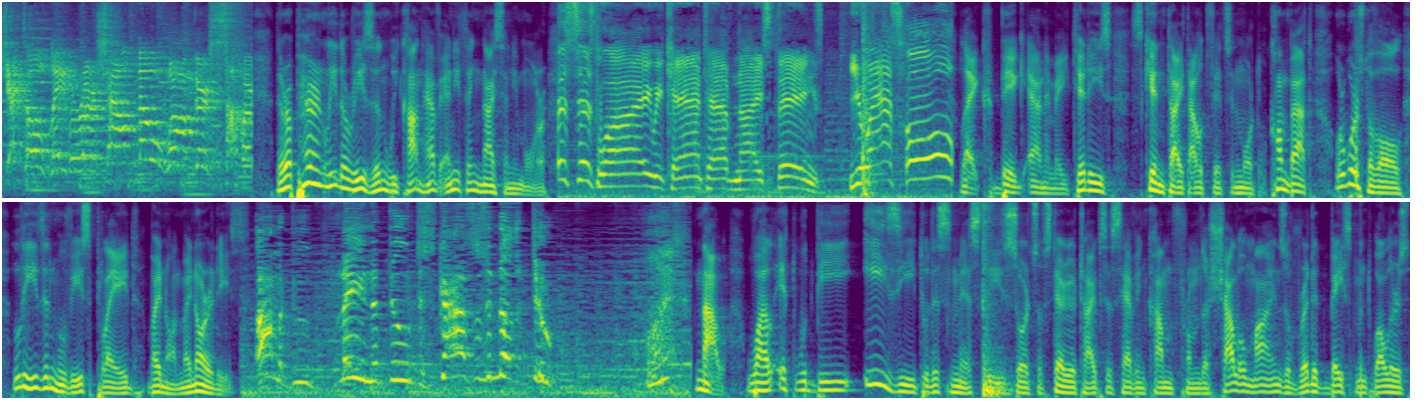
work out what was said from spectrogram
gentle laborer shall no longer suffer. They're apparently the reason we can't have anything nice anymore. This is why we can't have nice things. You asshole! Like big anime titties, skin tight outfits in Mortal Kombat, or worst of all, leads in movies played by non minorities. I'm a dude playing a dude disguised as another dude. What? Now, while it would be easy to dismiss these sorts of stereotypes as having come from the shallow minds of Reddit basement dwellers,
